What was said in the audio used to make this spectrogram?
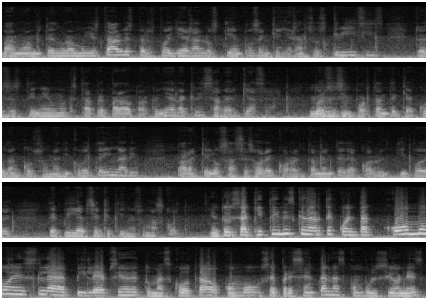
normalmente duran muy estables, pero después llegan los tiempos en que llegan sus crisis, entonces tiene uno que estar preparado para cuando la crisis, saber qué hacer. Por eso es importante que acudan con su médico veterinario para que los asesore correctamente de acuerdo al tipo de, de, epilepsia que tiene su mascota. Entonces aquí tienes que darte cuenta cómo es la epilepsia de tu mascota o cómo se presentan las convulsiones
